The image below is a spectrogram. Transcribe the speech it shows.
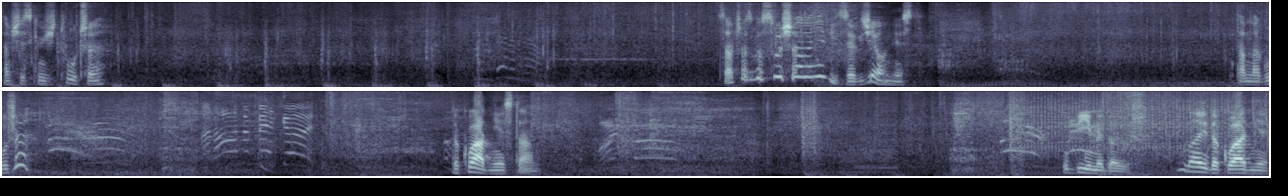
Tam się z kimś tłucze. Cały czas go słyszę, ale nie widzę. Gdzie on jest? Tam na górze? Dokładnie jest tam. Ubijmy go już. No i dokładnie.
